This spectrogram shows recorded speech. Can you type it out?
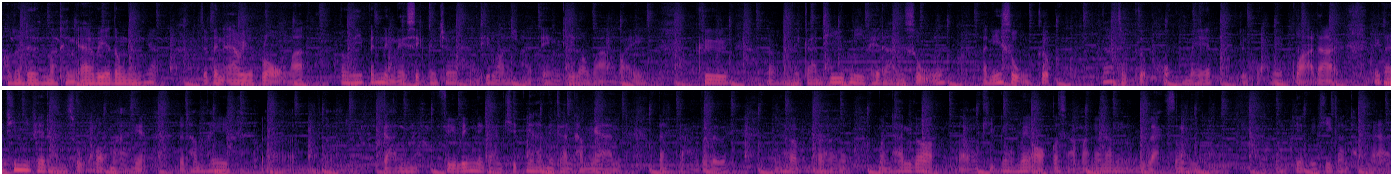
พอเราเดินมาถึง area ตรงนี้เนี่ย จะเป็น area โปร่งละตรงนี้เป็นหนึ่งใน signature ของที่ Launchpad เองที่เราวางไว้ คือในการที่มีเพดานสูง อันนี้สูงเกือบน่าจะเกือบ 6 เมตร หรือ 6 เมตรกว่าได้ ในการที่มีเพดานสูงออกมาเนี่ยจะทำให้การ feeling ในการคิดงานในการทำงานแตกต่างไปเลยนะครับบางท่านก็คิดงานไม่ออกก็สามารถนั่ง relax ตรงนี้ได้เปลี่ยนวิธีการทำงาน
